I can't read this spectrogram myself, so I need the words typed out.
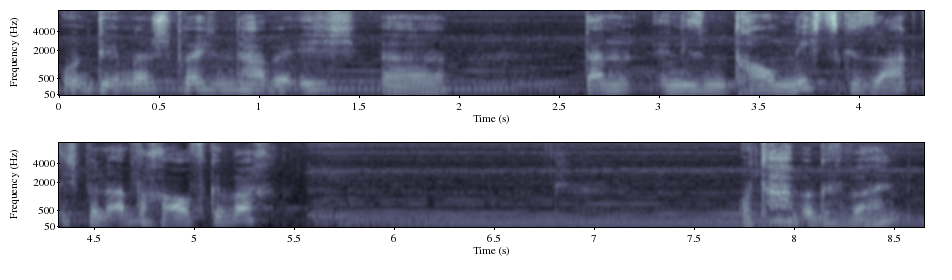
Und dementsprechend habe ich äh, dann in diesem Traum nichts gesagt. Ich bin einfach aufgewacht und habe geweint.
